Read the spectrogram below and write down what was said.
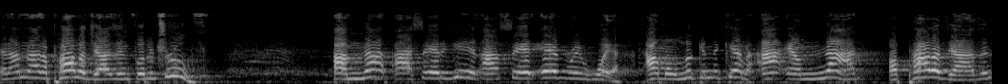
And I'm not apologizing for the truth. I'm not, I said again, I said everywhere. I'm to look in the camera. I am not apologizing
